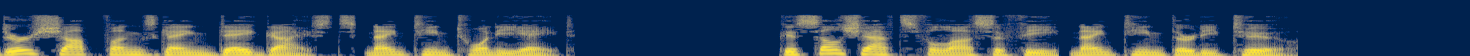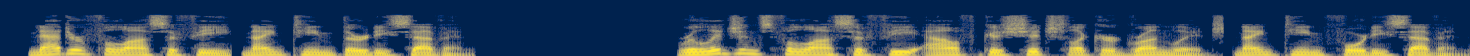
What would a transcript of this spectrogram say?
Der Schöpfungsgang des Geistes 1928. Gesellschaftsphilosophie 1932. Naturphilosophie 1937. Religionsphilosophie auf geschichtlicher Grundlage 1947.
